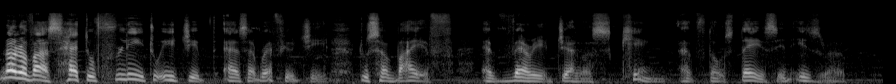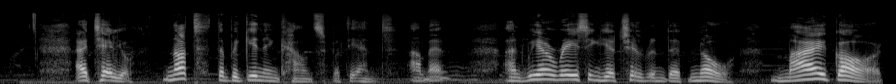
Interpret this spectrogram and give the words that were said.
None of us had to flee to Egypt as a refugee to survive a very jealous king of those days in Israel. I tell you, not the beginning counts, but the end. Amen? And we are raising here children that know, my God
